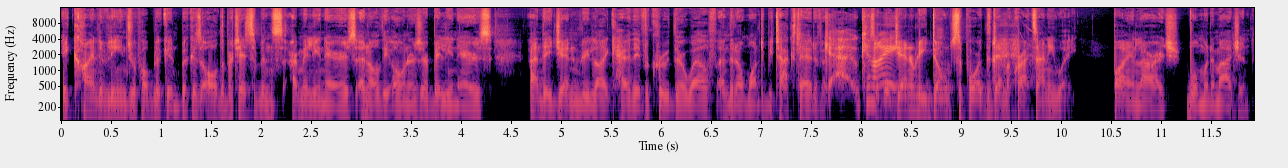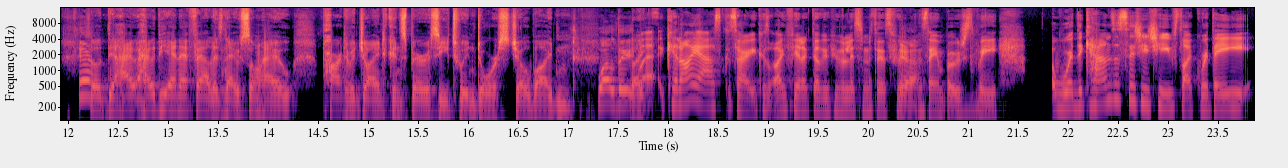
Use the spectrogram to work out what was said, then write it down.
it kind of leans Republican because all the participants are millionaires and all the owners are billionaires, and they generally like how they've accrued their wealth and they don't want to be taxed out of it. Ca- can so I- they generally don't support the Democrats anyway. By and large, one would imagine. So the, how, how the NFL is now somehow part of a giant conspiracy to endorse Joe Biden. well, they, Uh, Can I ask? Sorry, because I feel like there'll be people listening to this who are Yeah. in the same boat as me. Were the Kansas City Chiefs like? Were they?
